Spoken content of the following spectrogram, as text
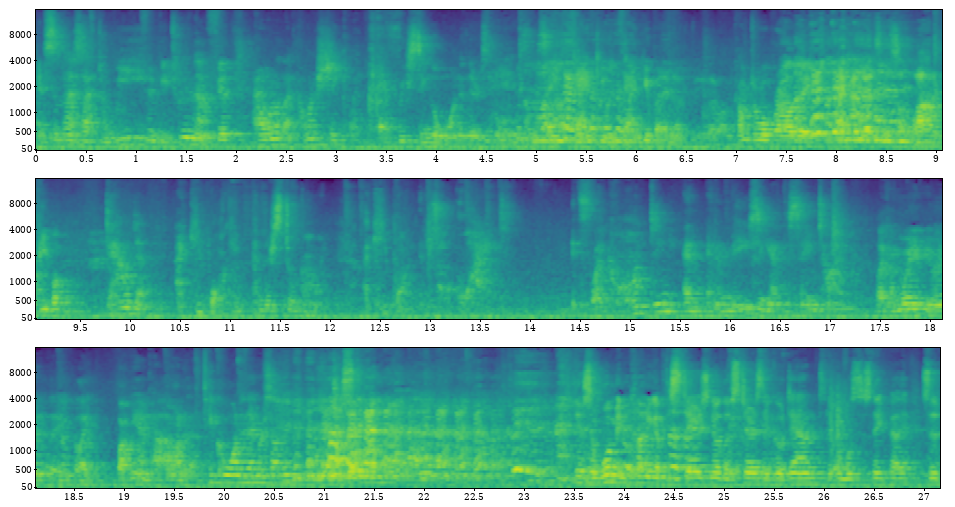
and sometimes I have to weave in between them. I feel, I want to like, I want to shake like every single one of their hands and say thank you and thank you, but I know it's a little uncomfortable probably. There's, there's a lot of people. Down, down. I keep walking, and they're still going. I keep and it's all quiet. It's like haunting and, and amazing at the same time. Like I'm waiting, like, like Buckingham Palace. I want to tickle one of them or something. There's a woman coming up the stairs. You know those stairs that go down to the, almost the snake path. So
